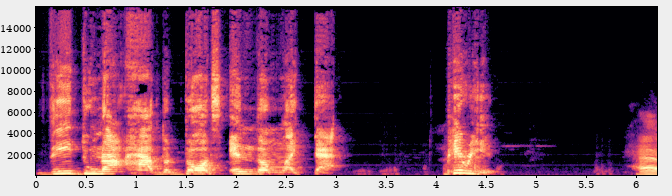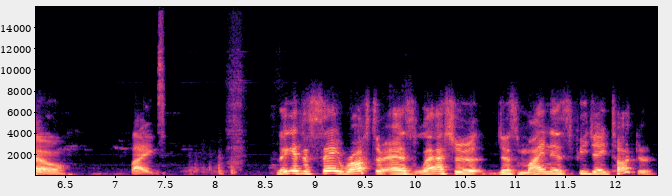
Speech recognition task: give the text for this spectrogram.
They do not have the dogs in them like that. Period. Hell, like they get the same roster as last year, just minus PJ Tucker.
